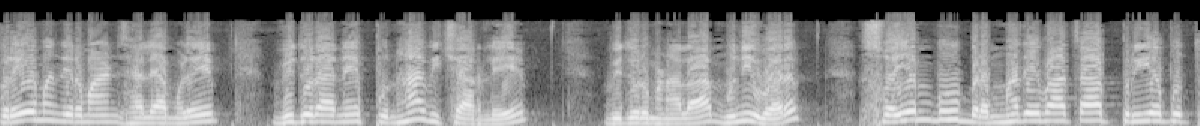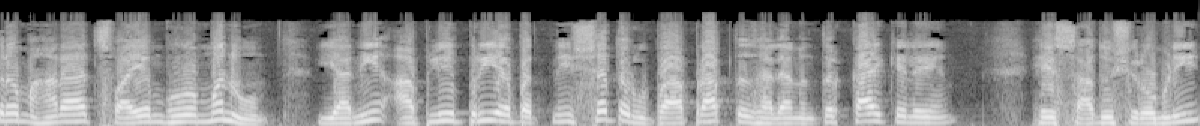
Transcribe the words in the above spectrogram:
प्रेम निर्माण झाल्यामुळे विदुराने पुन्हा विचारले. विदुर म्हणाला मुनिवर स्वयंभू ब्रह्मदेवाचा प्रिय पुत्र महाराज स्वयंभू मनु यांनी आपली प्रिय पत्नी शतरूपा प्राप्त झाल्यानंतर काय केले? हे साधू शिरोमणी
